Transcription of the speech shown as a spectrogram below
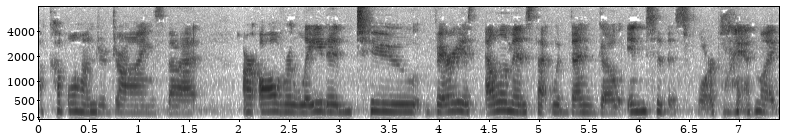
a couple hundred drawings that are all related to various elements that would then go into this floor plan. Like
